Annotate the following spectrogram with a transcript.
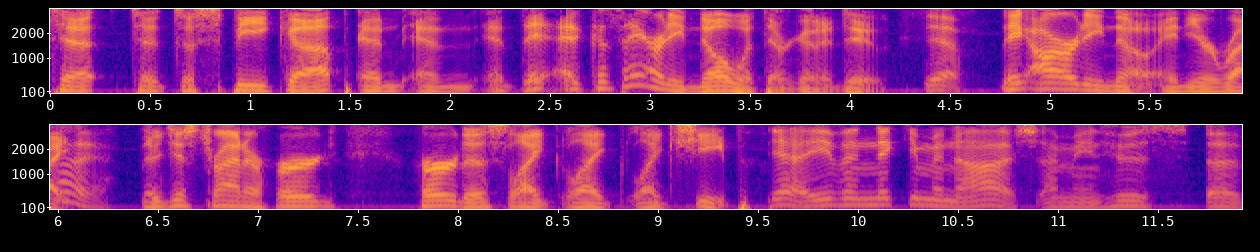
To, to, to speak up and and because they, already know what they're going to do. Yeah. They already know, and you're right. Oh, yeah. They're just trying to herd herd us like like like sheep. Yeah, even Nicki Minaj. I mean, who's uh,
